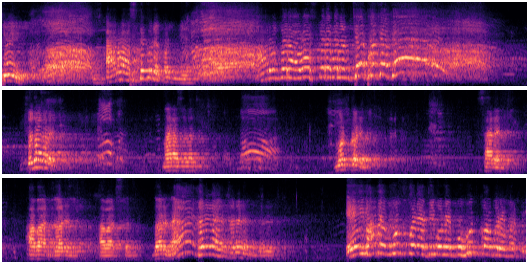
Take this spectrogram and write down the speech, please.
কে? আরও আস্তে করে পারবে আরও করে আওয়াজ করে বলেন, কে থাকে কে? এইভাবে মুখ করে জীবনে বহুত কবরে মাটি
